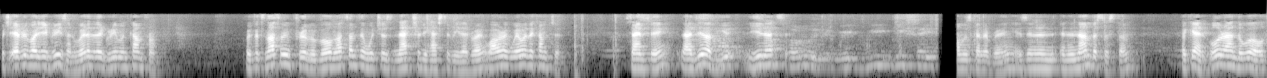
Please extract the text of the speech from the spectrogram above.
which everybody agrees on? Where did the agreement come from? If it's not something provable, not something which is naturally has to be that way, why would, where would they come to? Same thing. The idea of u- units Totally, we, we, we say I'm going to bring is in, an, in a number system. Again, all around the world,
